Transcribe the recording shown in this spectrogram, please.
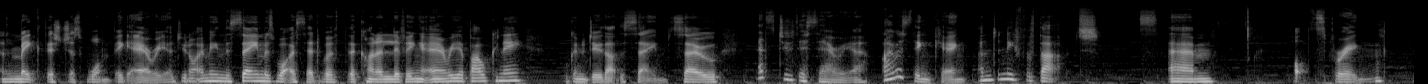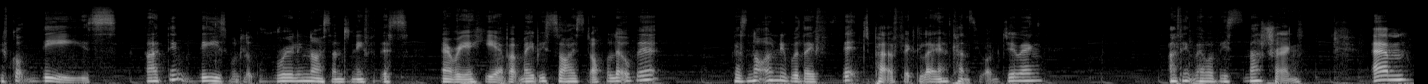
and make this just one big area. Do you know what I mean? The same as what I said with the kind of living area balcony. We're going to do that the same. So let's do this area. I was thinking underneath of that um, hot spring, we've got these. I think these would look really nice underneath of this area here, but maybe sized up a little bit. Because not only would they fit perfectly, I can't see what I'm doing. I think they would be smashing. Um,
